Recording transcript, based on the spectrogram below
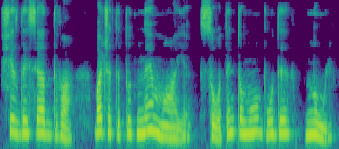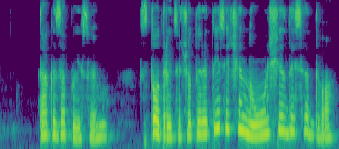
62. Бачите, тут немає сотень, тому буде 0. Так і записуємо. 134 тисячі 062.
